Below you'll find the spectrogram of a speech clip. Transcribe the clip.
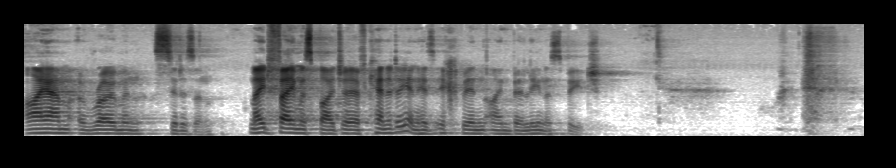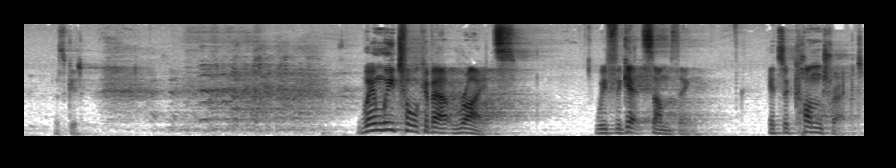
I am a Roman citizen, made famous by J.F. Kennedy in his Ich bin ein Berliner speech. That's good. When we talk about rights, we forget something. It's a contract,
